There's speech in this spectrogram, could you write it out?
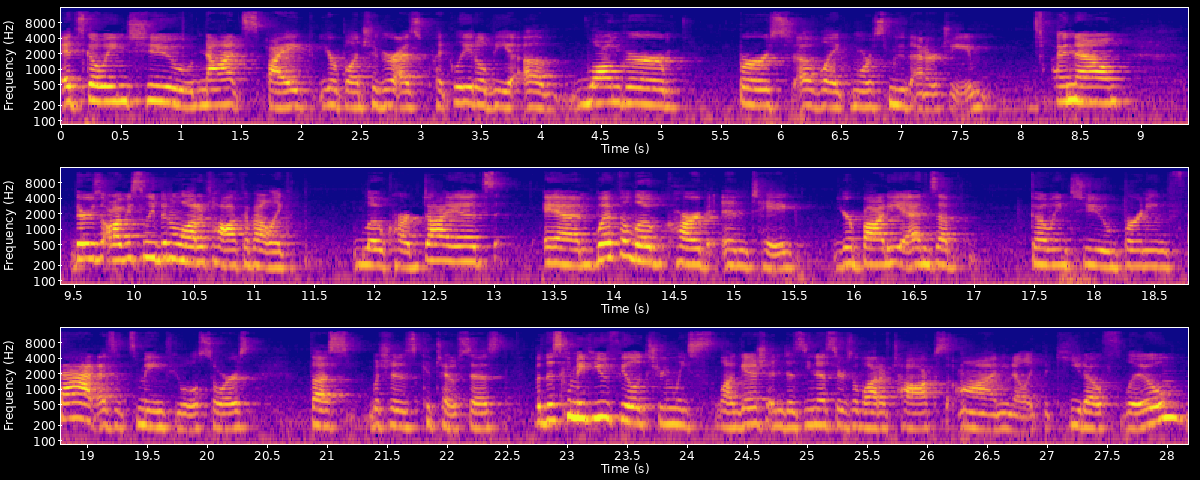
it's going to not spike your blood sugar as quickly. It'll be a longer burst of like more smooth energy. And now there's obviously been a lot of talk about like low carb diets. And with a low carb intake your body ends up going to burning fat as its main fuel source thus which is ketosis. But this can make you feel extremely sluggish and dizziness. There's a lot of talks on you know like the keto flu.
